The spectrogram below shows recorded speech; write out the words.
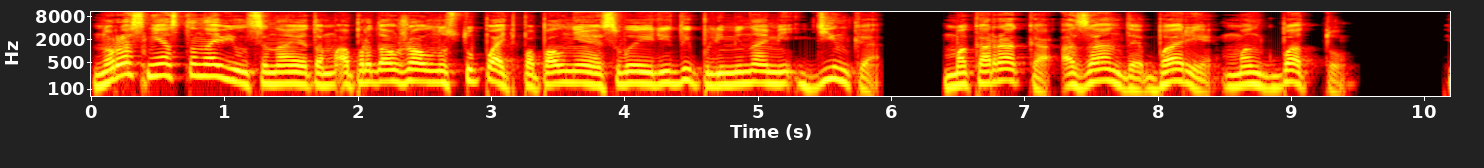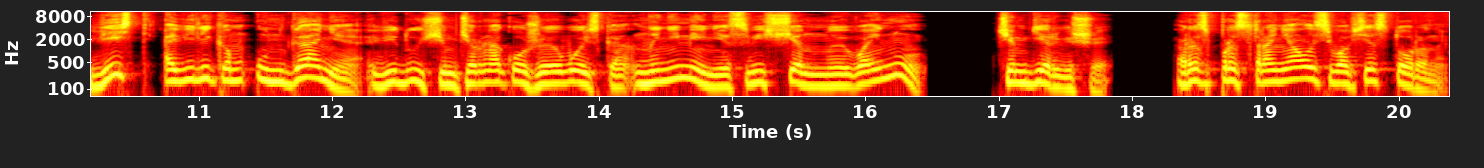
Но раз не остановился на этом, а продолжал наступать, пополняя свои ряды племенами Динка, Макарака, Азанде, Бари, Мангбатту, Весть о великом Унгане, ведущем чернокожее войско на не менее священную войну, чем дервиши, распространялось во все стороны.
